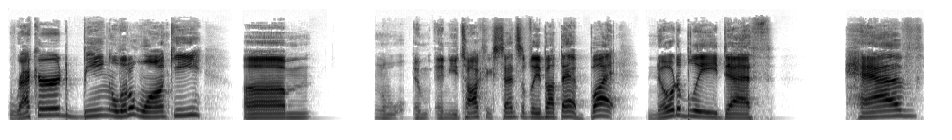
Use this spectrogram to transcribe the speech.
record being a little wonky. Um and, and you talked extensively about that, but notably Death have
